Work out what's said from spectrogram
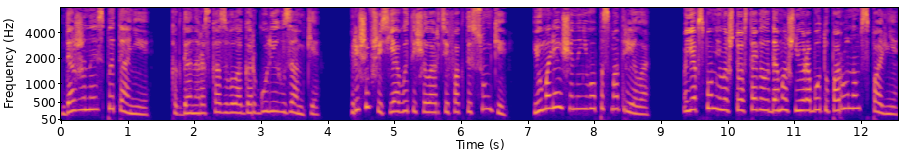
Даже на испытании, когда она рассказывала о горгульях в замке. Решившись, я вытащила артефакт из сумки и умоляюще на него посмотрела. Я вспомнила, что оставила домашнюю работу по рунам в спальне.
